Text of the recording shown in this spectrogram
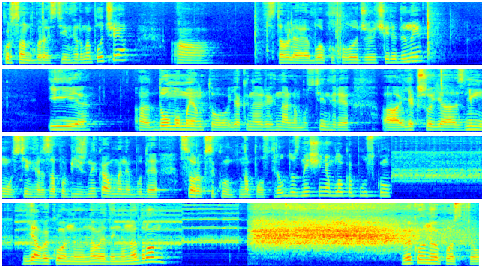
курсант бере стінгер на плече, а, вставляє блок охолоджуючої рідини. І до моменту, як і на оригінальному стінгері, якщо я зніму стінгер з запобіжника, в мене буде 40 секунд на постріл до знищення блока пуску. Я виконую наведення на дрон. Виконую постріл.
